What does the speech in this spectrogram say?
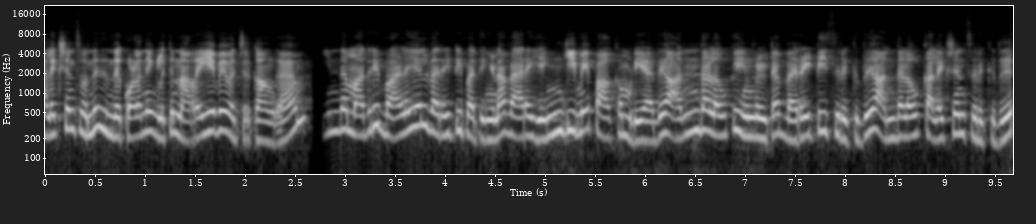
கலெக்ஷன்ஸ் வந்து இந்த குழந்தைங்களுக்கு நிறையவே வச்சுருக்காங்க. இந்த மாதிரி வளையல் வெரைட்டி பார்த்தீங்கன்னா வேறு எங்கேயுமே பார்க்க முடியாது. அந்த அளவுக்கு இவங்கள்ட்ட வெரைட்டிஸ் இருக்குது. அந்த அளவுக்கு கலெக்ஷன்ஸ் இருக்குது.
